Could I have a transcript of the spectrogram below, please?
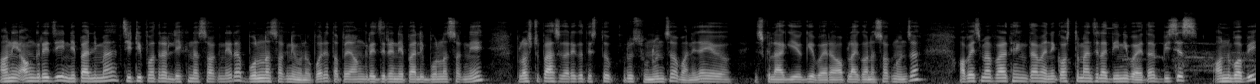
अनि अङ्ग्रेजी नेपालीमा चिठी पत्र लेख्न सक्ने र बोल्न सक्ने हुनु पऱ्यो तपाईँ अङ्ग्रेजी र नेपाली बोल्न सक्ने प्लस टू पास गरेको त्यस्तो पुरुष हुनुहुन्छ भने चाहिँ यो यसको लागि योग्य भएर अप्लाई गर्न सक्नुहुन्छ। अब यसमा प्राथमिकता भने कस्तो मान्छेलाई दिने भयो त? विशेष अनुभवी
